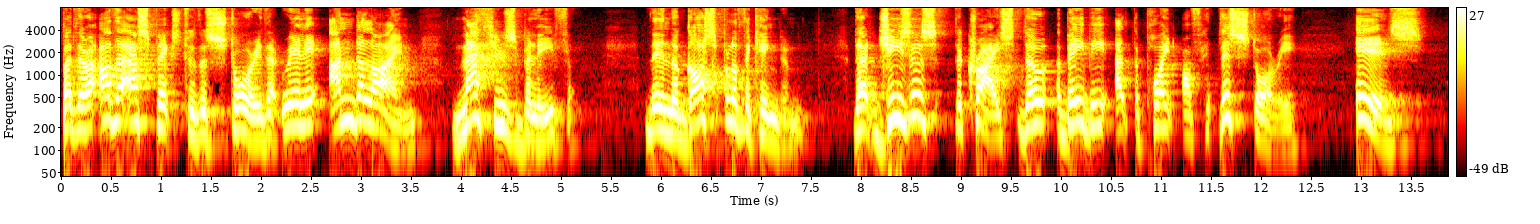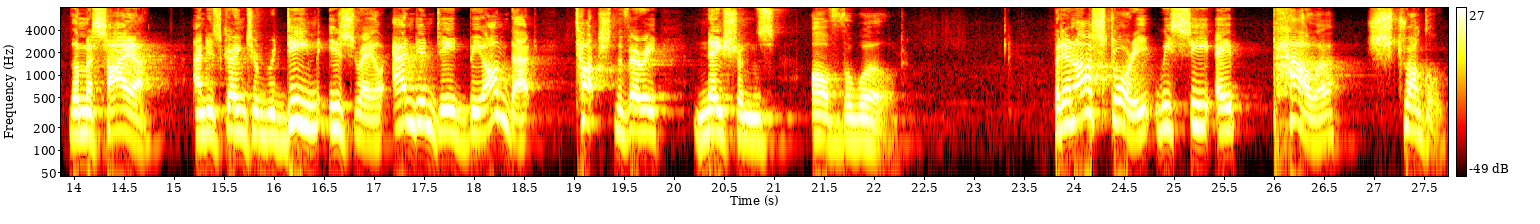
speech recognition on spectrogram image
But there are other aspects to the story that really underline Matthew's belief in the gospel of the kingdom that Jesus the Christ, though a baby at the point of this story, is the Messiah and is going to redeem Israel and indeed beyond that touch the very nations of the world. But in our story, we see a power struggle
